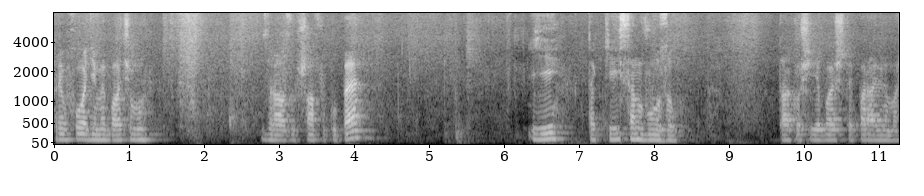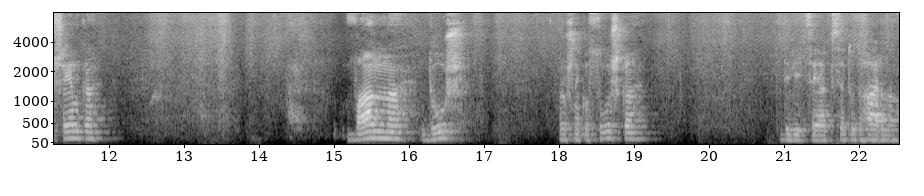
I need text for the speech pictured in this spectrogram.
При вході ми бачимо зразу шафу купе і такий санвузол. Також є, бачите, паральна машинка, ванна, душ, рушникосушка. Дивіться, як все тут гарно,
